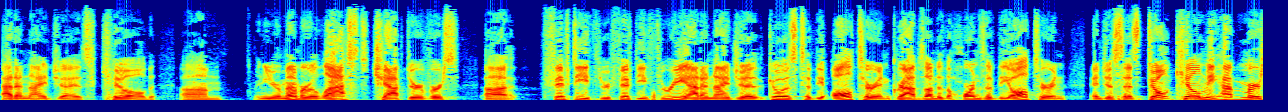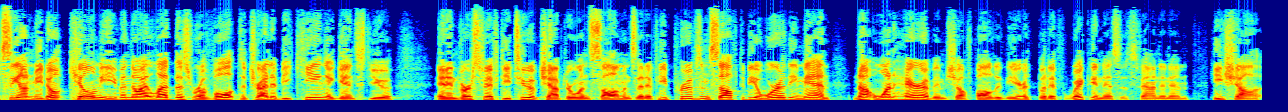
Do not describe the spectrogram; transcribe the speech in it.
Adonijah is killed. Um, and you remember last chapter, verse uh, 50 through 53, Adonijah goes to the altar and grabs onto the horns of the altar and, and just says, Don't kill me. Have mercy on me. Don't kill me, even though I led this revolt to try to be king against you. And in verse 52 of chapter 1, Solomon said, If he proves himself to be a worthy man, not one hair of him shall fall to the earth, but if wickedness is found in him, he shall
